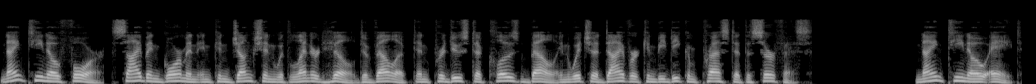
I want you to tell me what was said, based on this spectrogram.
1904 – Siebe and Gorman in conjunction with Leonard Hill developed and produced a closed bell in which a diver can be decompressed at the surface. 1908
